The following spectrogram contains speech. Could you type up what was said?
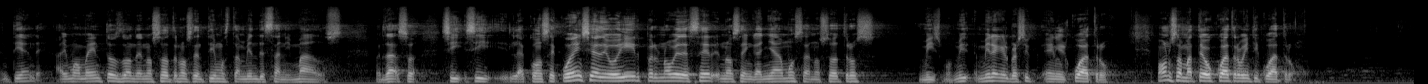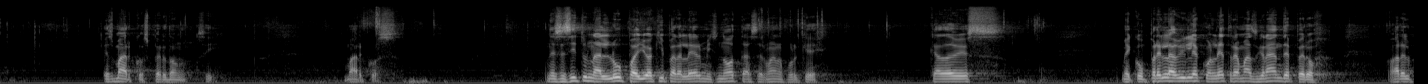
¿entiende? Hay momentos donde nosotros nos sentimos también desanimados, ¿verdad? si, la consecuencia de oír pero no obedecer, nos engañamos a nosotros mismos. Miren el versículo en el 4. Vamos a Mateo 4, 24. Es Marcos, perdón, sí. Marcos. Necesito una lupa yo aquí para leer mis notas, hermano, porque cada vez me compré la Biblia con letra más grande, pero ahora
